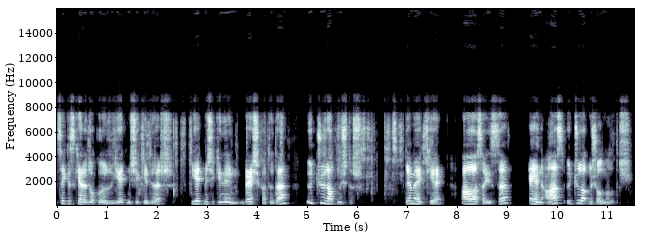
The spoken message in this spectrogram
8 kere 9 72'dir. 72'nin 5 katı da 360'tır. Demek ki A sayısı en az 360 olmalıdır.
